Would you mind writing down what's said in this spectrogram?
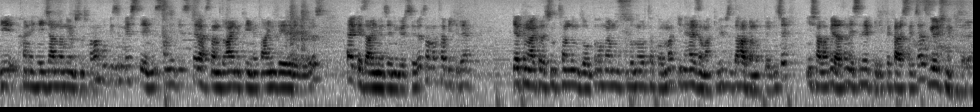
bir hani heyecanlanıyor musunuz falan. Bu bizim mesleğimiz. Hani biz her hastamıza aynı kıymeti, aynı değeri veriyoruz. Herkese aynı özeni gösteriyoruz ama tabii ki de yakın arkadaşım tanıdığımız oldu. Onların mutluluğuna ortak olmak yine her zaman gibi bizi daha da mutlu edecek. İnşallah birazdan Esil'i hep birlikte karşılayacağız. Görüşmek üzere.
